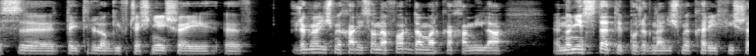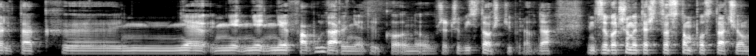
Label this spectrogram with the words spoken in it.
z tej trylogii wcześniejszej. Żegnaliśmy Harrisona Forda, Marka Hamila. No niestety pożegnaliśmy Carrie Fisher tak y, nie, nie, nie, nie fabularnie, tylko no, w rzeczywistości, prawda? Więc zobaczymy też, co z tą postacią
